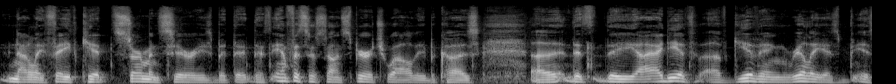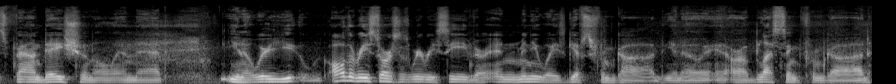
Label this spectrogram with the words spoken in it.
not only Faith Kit sermon series, but the, the emphasis on spirituality because uh, the the idea of, of giving really is is foundational in that you know we're all the resources we receive are in many ways gifts from God you know are a blessing from God.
